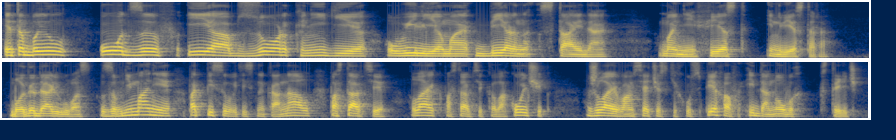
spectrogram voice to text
это был отзыв и обзор книги Уильяма Бернстайна «Манифест инвестора». Благодарю вас за внимание, подписывайтесь на канал, поставьте лайк, поставьте колокольчик. Желаю вам всяческих успехов и до новых встреч!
